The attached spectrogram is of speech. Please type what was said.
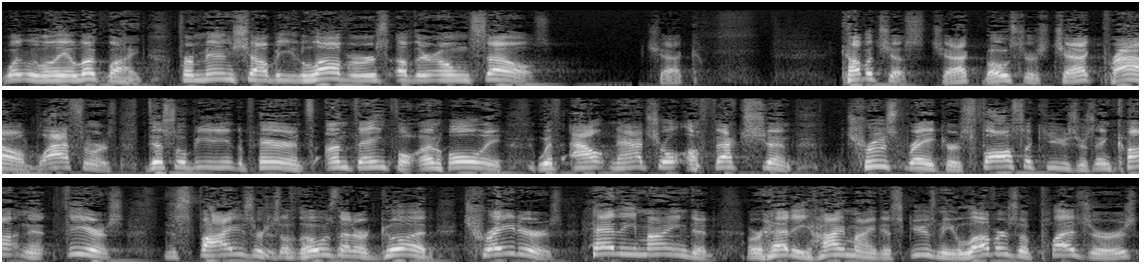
What will they look like? For men shall be lovers of their own selves. Check. Covetous, check. Boasters, check. Proud, blasphemers, disobedient to parents, unthankful, unholy, without natural affection, truce breakers, false accusers, incontinent, fierce, despisers of those that are good, traitors, heady minded, or heady, high minded, excuse me, lovers of pleasures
